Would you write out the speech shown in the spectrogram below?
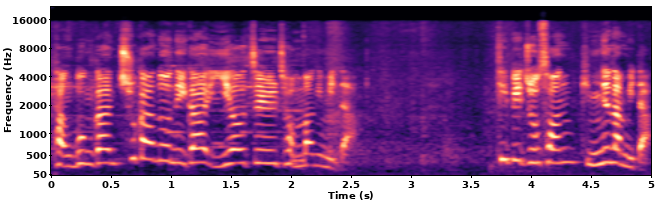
당분간 추가 논의가 이어질 전망입니다. TV조선 김윤아입니다.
